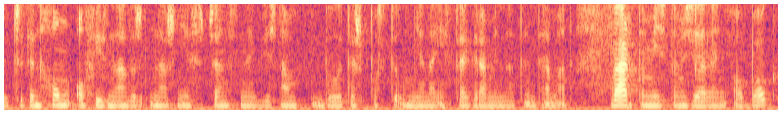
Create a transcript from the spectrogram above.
y, czy ten home office nasz, nasz nieszczęsny, gdzieś tam były też posty u mnie na Instagramie na ten temat. Warto mieć tą zieleń obok,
